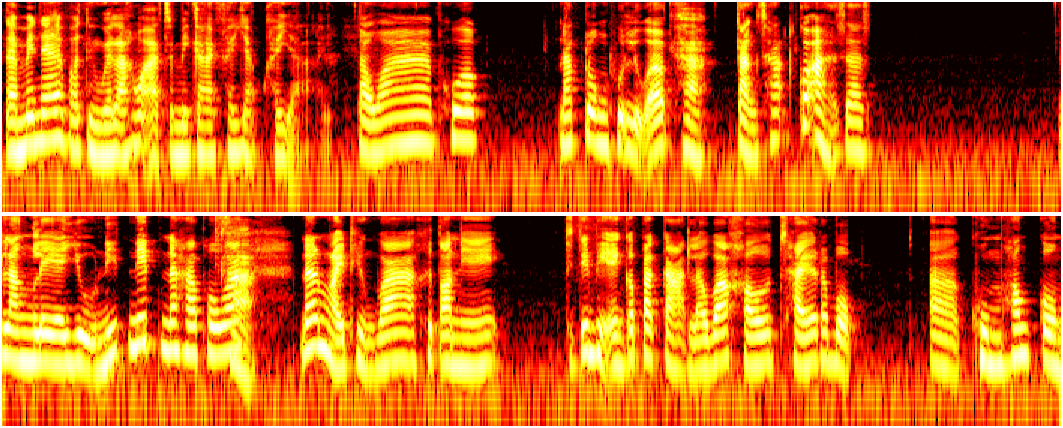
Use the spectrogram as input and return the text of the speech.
แต่ไม่แน่พอถึงเวลาเขาอาจจะมีการขยับขยาย แต่ว่าพวกนักลงทุนหรือว่าค่ะต่างชาติก็อาจจะลังเลอยู่นิดๆนะคะ เพราะว่าค่ะนั่นหมายถึงว่าคือตอนนี้สีจิ้นผิงเองก็ประกาศแล้วว่าเขาใช้ระบบเอ่อคุมฮ่องกง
